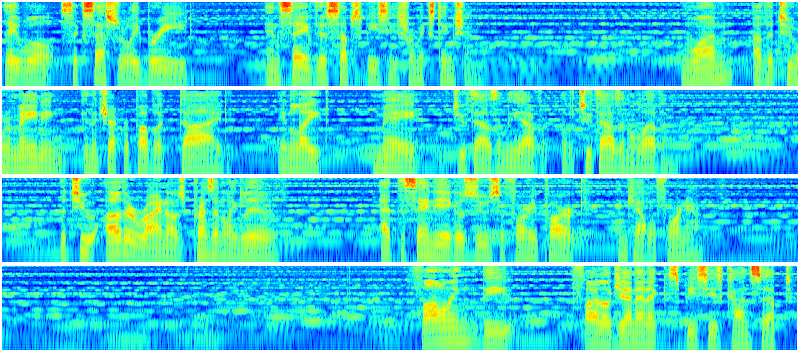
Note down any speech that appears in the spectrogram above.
they will successfully breed and save this subspecies from extinction. One of the two remaining in the Czech Republic died in late May 2011. The two other rhinos presently live at the San Diego Zoo Safari Park in California. Following the phylogenetic species concept,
